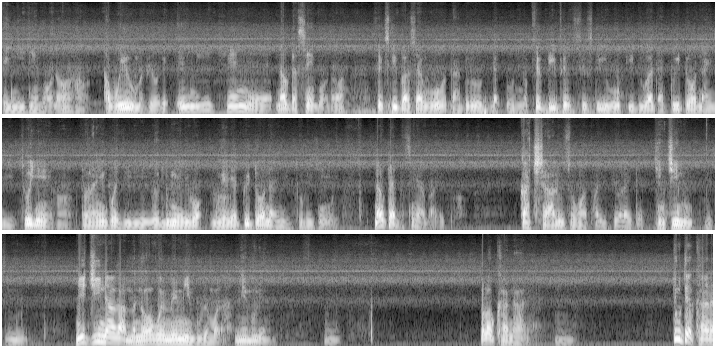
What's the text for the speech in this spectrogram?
အိမ်ကြီးချင်းပေါ့နော်အဝေးကိုမပြောသေးအိမ်ကြီးချင်းနဲ့နောက်တစ်ဆင့်ပေါ့နော် 60%ကိုဒါသူတို့50 60ကိုပြည်သူကဒါတွေးတောနိုင်ပြီဆိုရင်ဒေါ်လာရင်းဖွဲ့စည်းလူငယ်တွေပေါ့လူငယ်တွေကတွေးတောနိုင်ပြီဆိုလို့ရှိရင်နောက်ထပ်တစ်ဆင့်ရပါလေဆိုတော့ကတ်ချာလို့ဆုံးမဖာကြီးပြောလိုက်တယ်ယဉ်ကျေးမှုယဉ်ကျေးမှုမြစ်ကြီးနားကမနောခွင်မင်းမြင်ဘူးတယ်မို့လားမြင်ဘူးတယ်ဘလောက်ခံတာလဲသူ့တက်ခံရ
